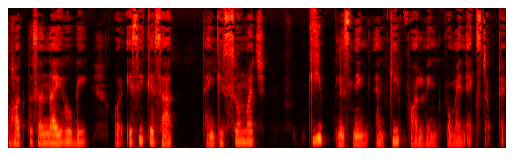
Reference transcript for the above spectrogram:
बहुत पसंद आई होगी और इसी के साथ thank you so much keep listening and keep following for my next update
